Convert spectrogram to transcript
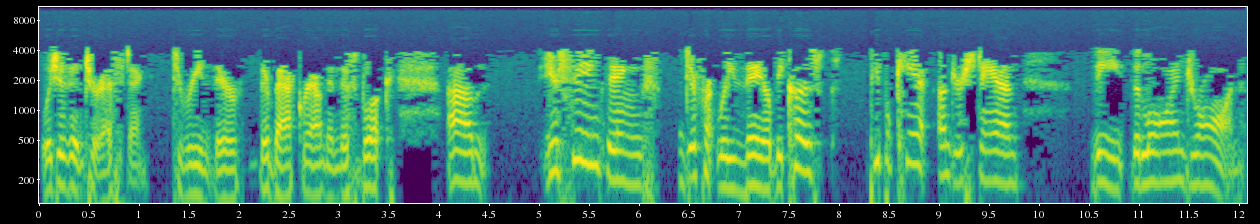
which is interesting to read their their background in this book. Um, you're seeing things differently there because people can't understand the the line drawn.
